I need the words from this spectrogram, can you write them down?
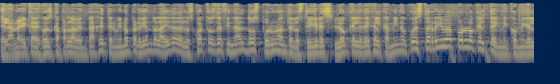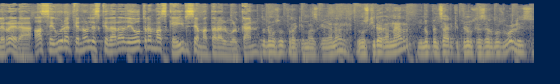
El América dejó escapar la ventaja y terminó perdiendo la ida de los cuartos de final 2 por 1 ante los Tigres, lo que le deja el camino cuesta arriba, por lo que el técnico Miguel Herrera asegura que no les quedará de otra más que irse a matar al volcán. tenemos otra que más que ganar. Tenemos que ir a ganar y no pensar que tenemos que hacer dos goles.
